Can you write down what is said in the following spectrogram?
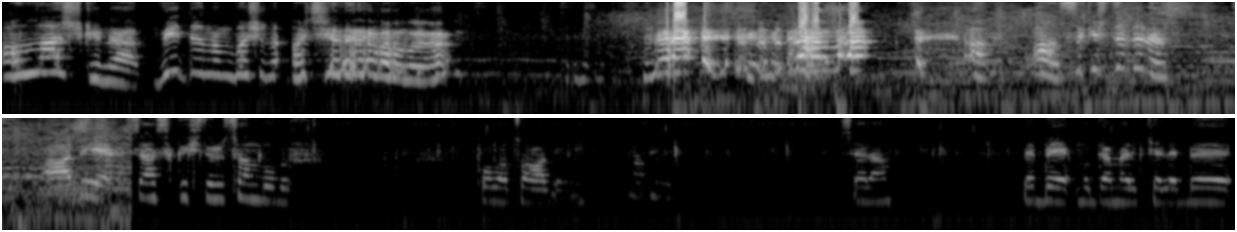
Allah aşkına videonun başında açılır mı bu? al, sıkıştırdınız. Abi sen sıkıştırırsan da olur. Polat yapayım? Selam. Bebe Mugammer kelebe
